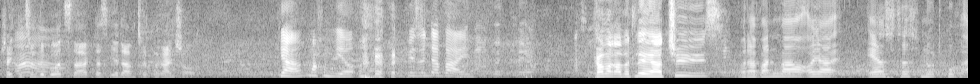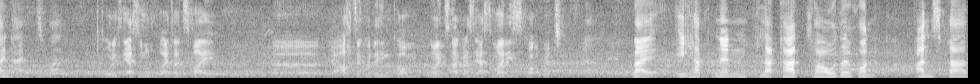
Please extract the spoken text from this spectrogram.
schenkt mir zum Ah. Geburtstag, dass ihr da am 3. reinschaut. Ja, machen wir. wir sind dabei. Kamera wird leer. Tschüss. Oder wann war euer erstes Notruf 112? Oh, das erste Notruf 112. Äh, ja, 18 könnte hinkommen. 19 hatten wir das erste Mal dieses Cockpit. Weil ich habe ein Plakat zu Hause von Ansgar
